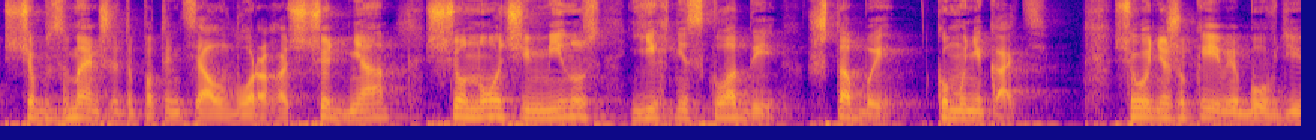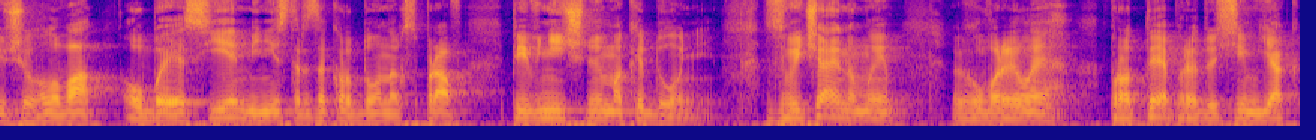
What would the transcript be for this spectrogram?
щоб зменшити потенціал ворога. Щодня, щоночі, мінус їхні склади, штаби, комунікації. Сьогодні ж у Києві був діючий голова ОБСЄ, міністр закордонних справ Північної Македонії. Звичайно, ми говорили про те, передусім, як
